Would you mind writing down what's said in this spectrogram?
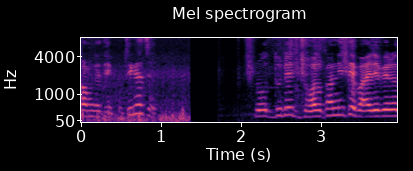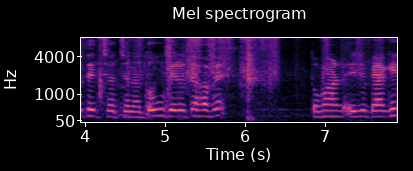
সঙ্গে থেকো, ঠিক আছে? রোদ্দুরের ঝলকানিতে বাইরে বেরোতে ইচ্ছা হচ্ছে না, তবু বেরোতে হবে। তোমার এই যে ব্যাগে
